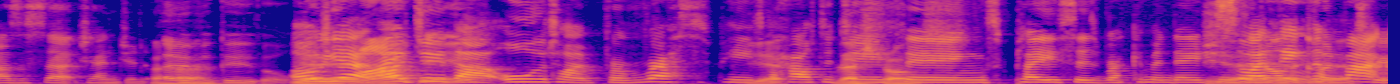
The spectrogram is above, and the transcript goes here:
as a search engine over Google. Oh Yeah, yeah, yeah, I, I do do. that all the time for recipes, Yeah, for how to do things, places, recommendations. Yeah. So I other think the fact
